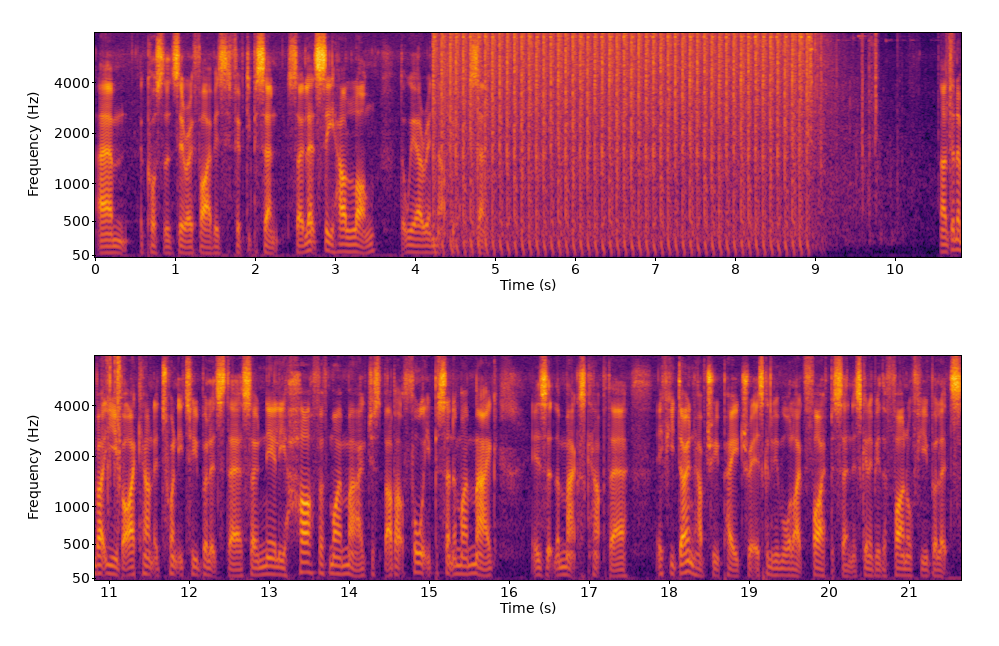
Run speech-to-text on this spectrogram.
Um, of course, the 0, 5 is 50%. So let's see how long that we are in that 50%. Now, I don't know about you, but I counted 22 bullets there, so nearly half of my mag, just about 40% of my mag, is at the max cap there. If you don't have True Patriot, it's going to be more like 5%. It's going to be the final few bullets.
